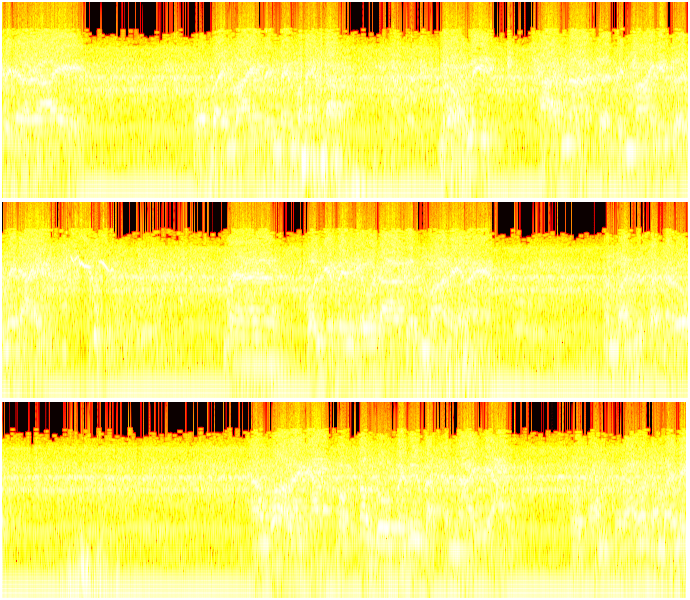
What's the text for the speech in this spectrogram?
เป็นอะไรว่าใบไม้เป็นใบไม้ครับบอกนี่ชาติหน้าเกิดเป็นหมายังเกิดไม่ได้แม่คนจะเป็นเทวดาเกิดหมาได้ไงอะมันหมือนที่สัตว์นรก ถามว่าอะไรครับบอกต้องดูไปวิปัสสนาญาณโอ้ถามถามว่าทำไมไม่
